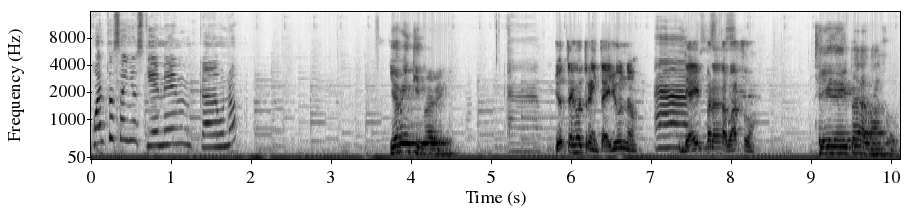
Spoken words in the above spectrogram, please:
¿cuántos años tienen cada uno? Yo 29. Yo tengo 31, ah, de ahí pues para abajo. Sí, de ahí para abajo.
